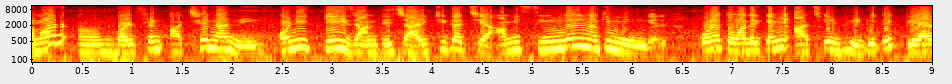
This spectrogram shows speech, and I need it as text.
আমার বয়ফ্রেন্ড আছে না নেই? অনেকেই জানতে চায়, ঠিক আছে? আমি সিঙ্গেল নাকি মিঙ্গেল ওরা তোমাদেরকে আমি আজকের ভিডিওতে ক্লিয়ার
